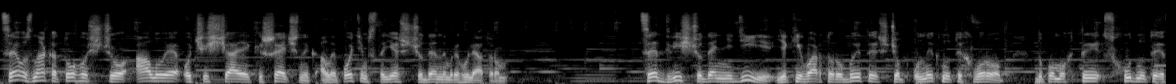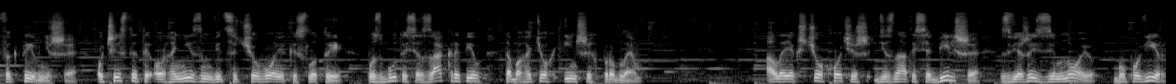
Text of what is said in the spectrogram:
Це ознака того, що алоe очищає кишечник, але потім стає щоденним регулятором. Це дві щоденні дії, які варто робити, щоб уникнути хвороб, допомогти схуднути ефективніше, очистити організм від сечової кислоти, позбутися закрепів та багатьох інших проблем. Але якщо хочеш дізнатися більше, зв'яжись зі мною, бо повір,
